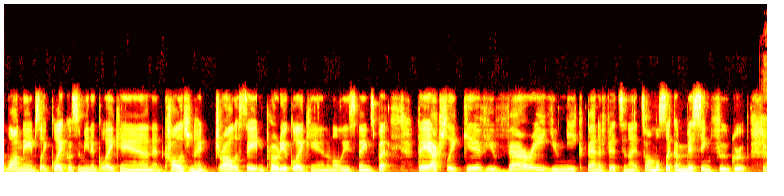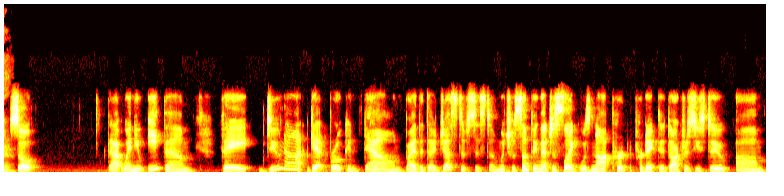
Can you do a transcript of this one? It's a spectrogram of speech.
long names like glycosaminoglycan and collagen hydrolysate and proteoglycan and all these things but they actually give you very unique benefits and it's almost like a missing food group Yeah. so that when you eat them they do not get broken down by the digestive system, which was something that just like was not per- predicted. Doctors used to um,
